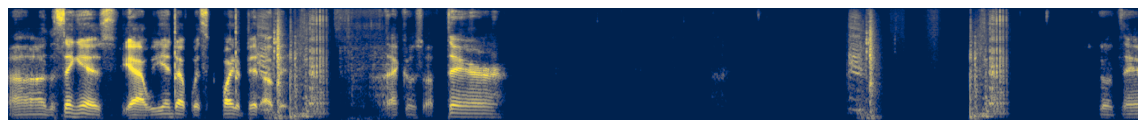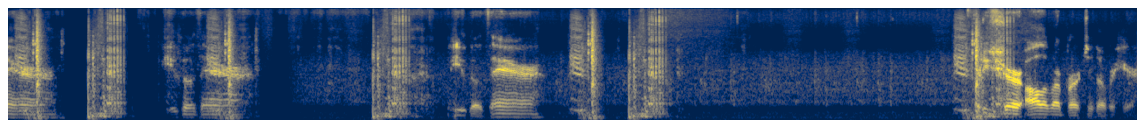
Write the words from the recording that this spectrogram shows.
Uh, the thing is, yeah, we end up with quite a bit of it. That goes up there. Go there. You go there. You go there. Pretty sure all of our birch is over here.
